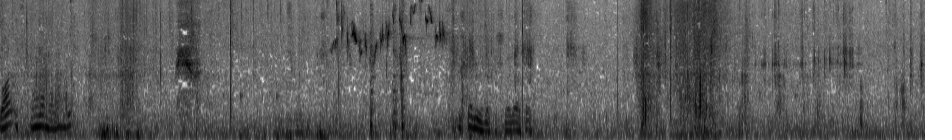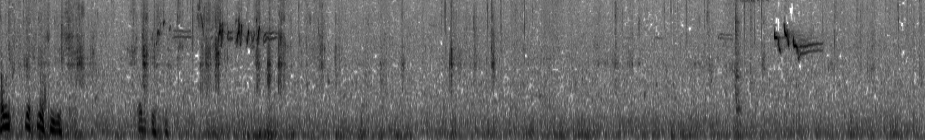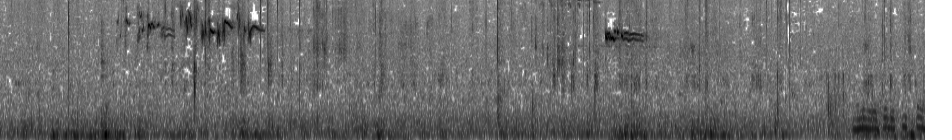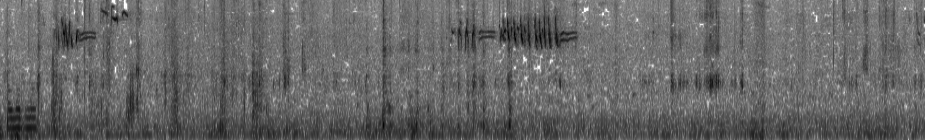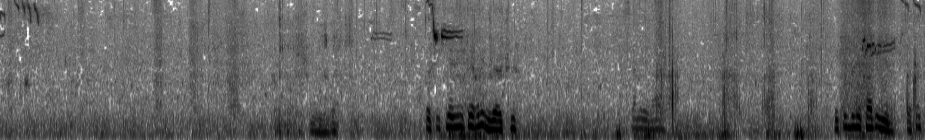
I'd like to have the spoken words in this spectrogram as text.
Var üstüne yeme lan. dur. Düşlemeyecek işte zaten. Kalın küçük yapıyor için geç. Çabuk geçti. Kalmadınız. Ben şu ikiye yumurtayı kırayım mı ya üçünü? Sen bilin abi. İki bir müsaade yiyelim zaten.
